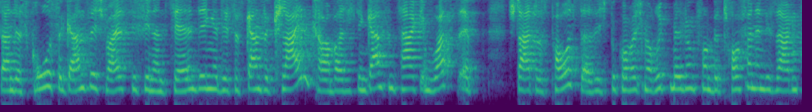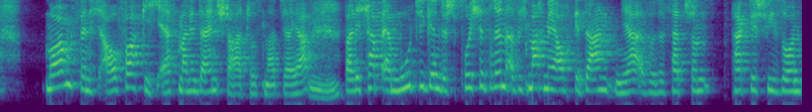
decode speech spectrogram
dann das große Ganze, ich weiß die finanziellen Dinge, dieses ganze Kleinkram, was ich den ganzen Tag im WhatsApp-Status poste. Also ich bekomme manchmal Rückmeldungen von Betroffenen, die sagen, morgens, wenn ich aufwache, gehe ich erstmal in deinen Status, Nadja, ja, mhm. weil ich habe ermutigende Sprüche drin. Also ich mache mir auch Gedanken, ja, also das hat schon praktisch wie so ein,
